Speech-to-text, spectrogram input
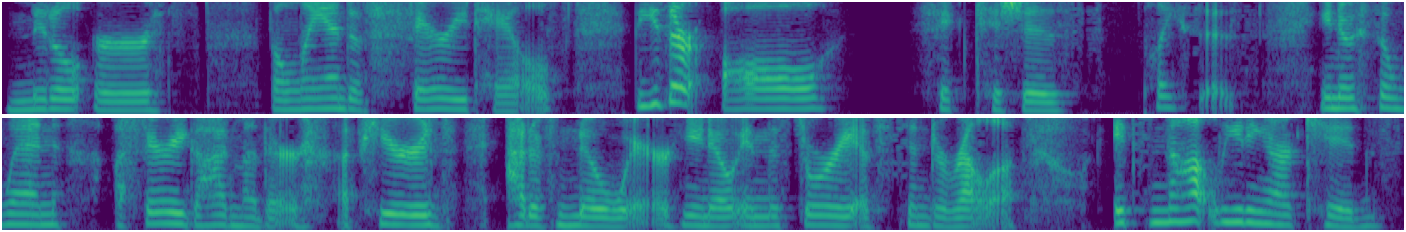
Middle Earth, the land of fairy tales, these are all fictitious places. You know, so when a fairy godmother appears out of nowhere, you know, in the story of Cinderella, it's not leading our kids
